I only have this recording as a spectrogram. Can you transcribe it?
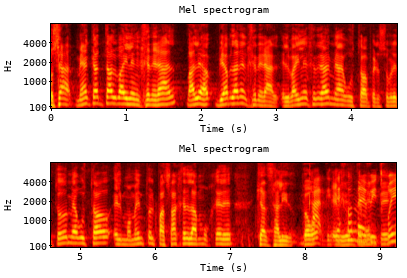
o sea, me ha encantado el baile en general, ¿vale? A- Voy a hablar en general. El baile en general me ha gustado, pero sobre todo me ha gustado el momento, el pasaje de las mujeres que han salido. Luego, კარგი, ეხლა მე evidentemente, ვიტყვი,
